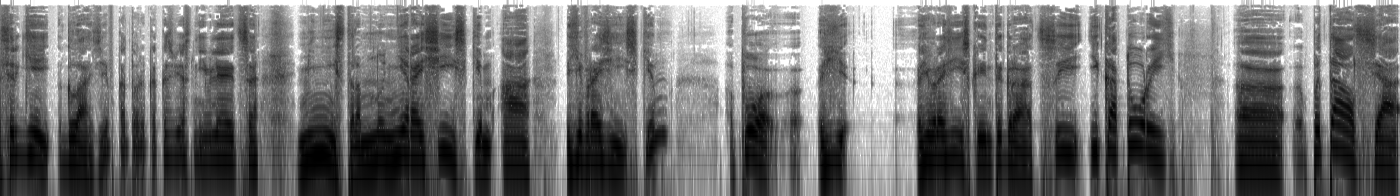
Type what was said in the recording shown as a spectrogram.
Сергей Глазьев, который, как известно, является министром, но не российским, а евразийским, по евразийской интеграции, и который э, пытался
